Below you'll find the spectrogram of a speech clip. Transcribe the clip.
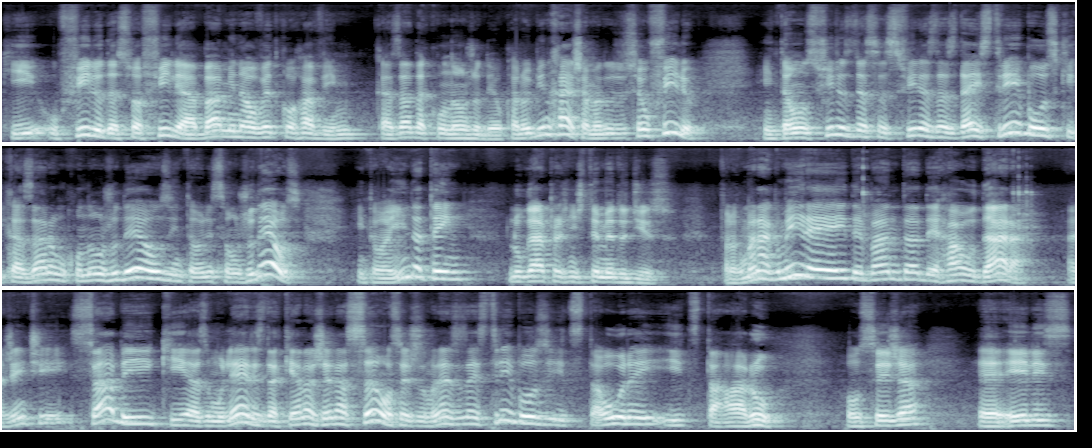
que o filho da sua filha Abamina Oved Kohavim, casada com um não judeu, Karubin Chai, chamado do seu filho. Então os filhos dessas filhas das dez tribos que casaram com não judeus, então eles são judeus. Então ainda tem lugar para a gente ter medo disso. Fala debanta de Haudara. A gente sabe que as mulheres daquela geração, ou seja, as mulheres das tribos, Itztaurei e Itztaru, ou seja, é, eles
